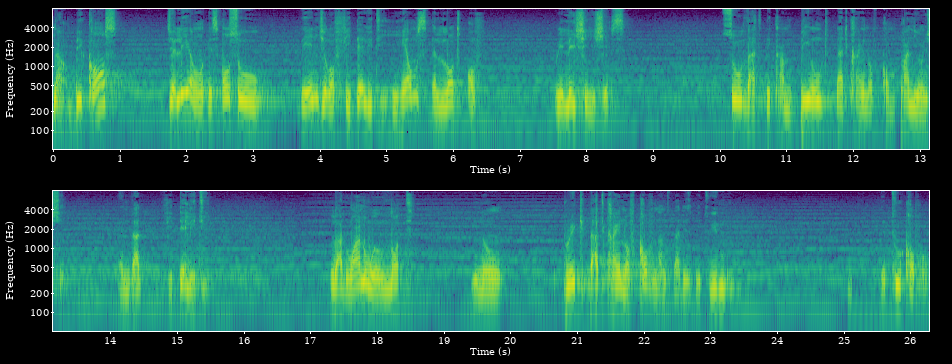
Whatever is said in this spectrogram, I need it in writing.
Now, because Jeliel is also the angel of fidelity, he helps a lot of relationships so that they can build that kind of companionship and that fidelity so that one will not, you know, break that kind of covenant that is between the two couple.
